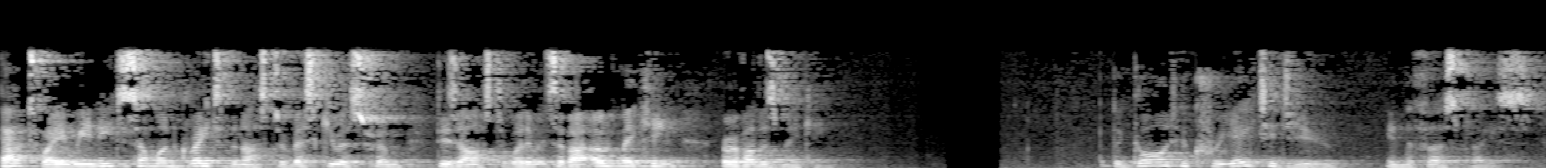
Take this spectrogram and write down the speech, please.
that way, we need someone greater than us to rescue us from disaster, whether it's of our own making or of others' making. But the God who created you in the first place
